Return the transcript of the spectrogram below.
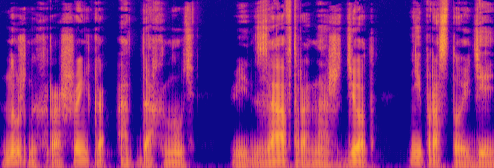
нужно хорошенько отдохнуть, ведь завтра нас ждет непростой день.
